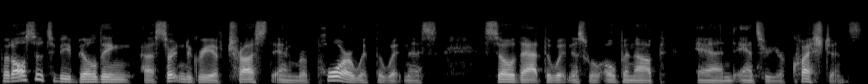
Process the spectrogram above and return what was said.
but also to be building a certain degree of trust and rapport with the witness so that the witness will open up and answer your questions.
